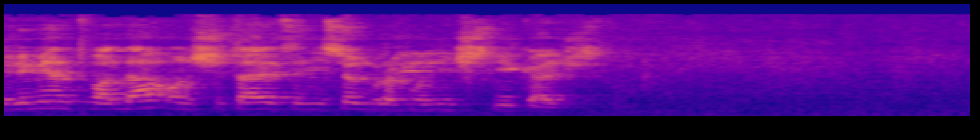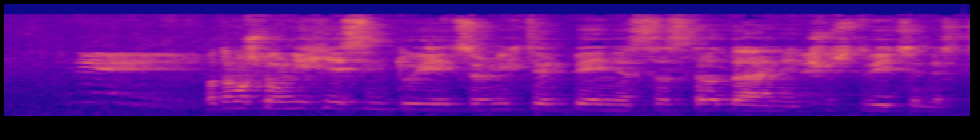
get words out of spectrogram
Элемент вода, он считается, несет брахманические качества. Потому что у них есть интуиция, у них терпение, сострадание, чувствительность.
